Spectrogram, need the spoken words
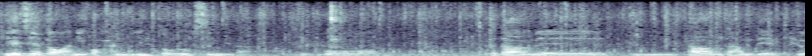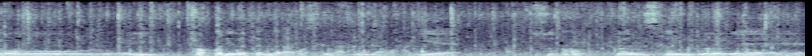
계제도 아니고 한 일도 없습니다. 없고 그 다음에 다음 당대표의 조건이 어떤 거라고 생각하느냐고 하기에 수도권 선거에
